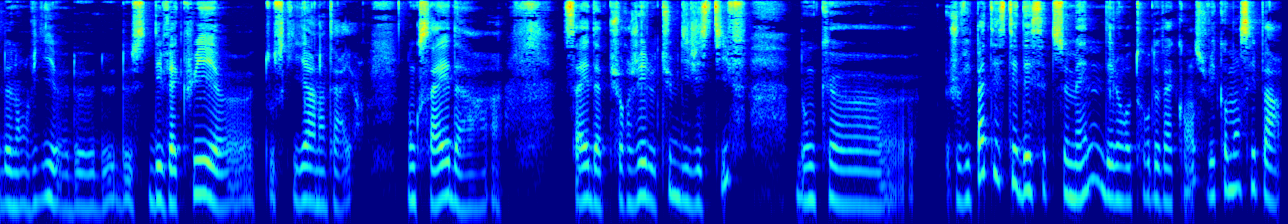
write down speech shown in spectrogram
donne envie de, d'évacuer tout ce qu'il y a à l'intérieur. Donc ça aide à, purger le tube digestif. Donc euh, je ne vais pas tester dès cette semaine, dès le retour de vacances. Je vais commencer par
